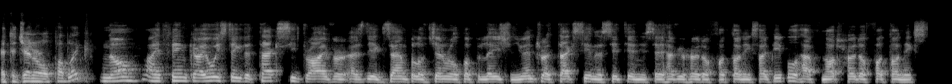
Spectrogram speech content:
At the general public? No, I think I always take the taxi driver as the example of general population. You enter a taxi in a city and you say, Have you heard of photonics? I, people have not heard of photonics.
